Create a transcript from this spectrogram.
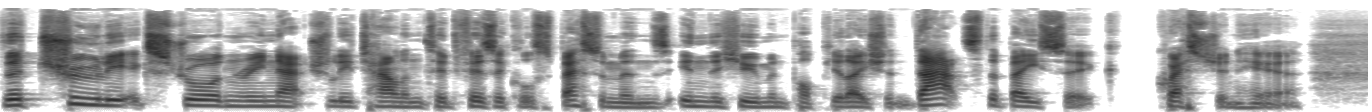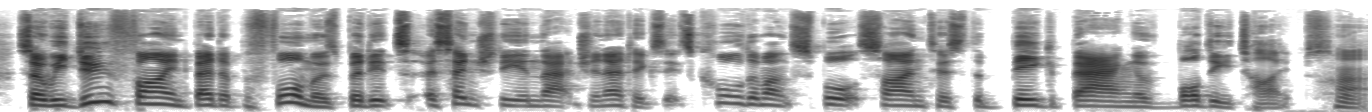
the truly extraordinary, naturally talented physical specimens in the human population? That's the basic question here. So we do find better performers, but it's essentially in that genetics. It's called amongst sports scientists the big bang of body types. Huh.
